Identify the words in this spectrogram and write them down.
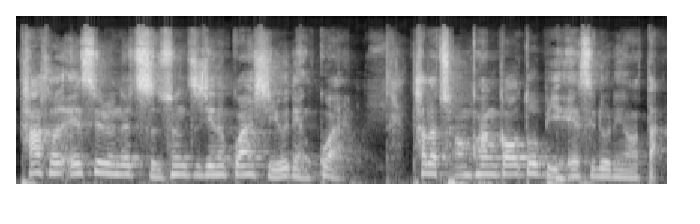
它和 S 六零的尺寸之间的关系有点怪，它的长宽高都比 S 六零要大，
